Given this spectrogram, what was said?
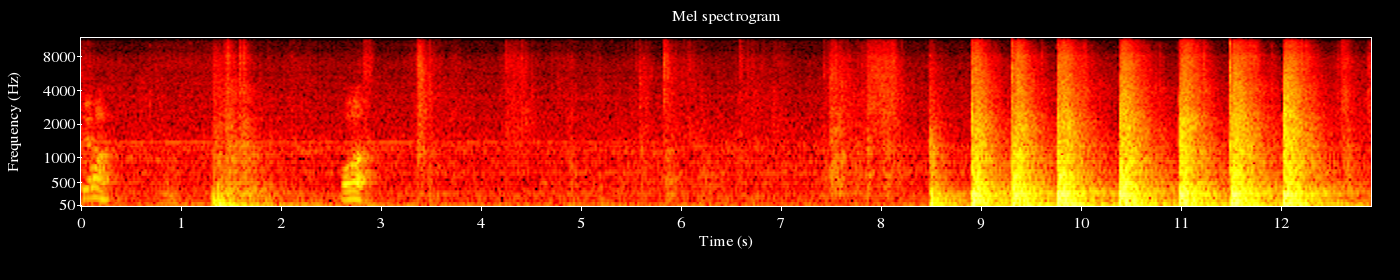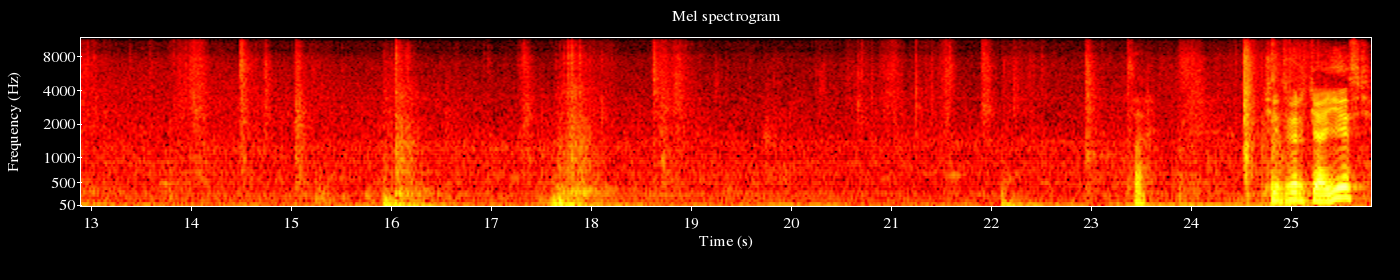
Все. О. Так. Четвертя есть.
